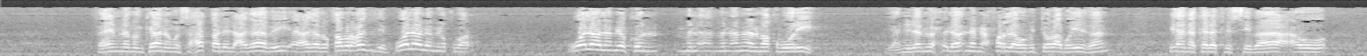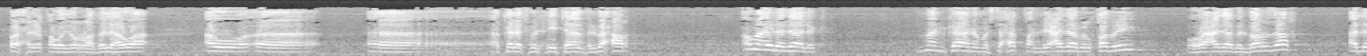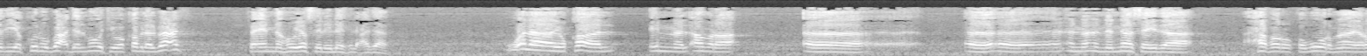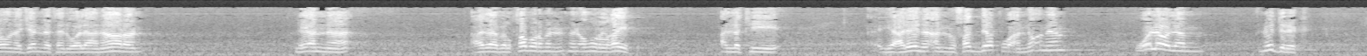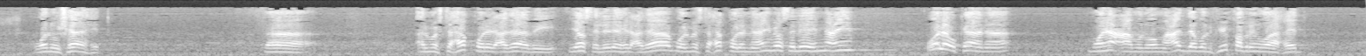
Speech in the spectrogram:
فإن من كان مستحقا للعذاب عذاب القبر عذب ولا لم يقبر ولا لم يكن من من المقبورين. يعني لم لم يحفر له في التراب ويدفن بأن أكلت في السباع أو أحرق وذر في الهواء أو آآ آآ أكلت في الحيتان في البحر أو ما إلى ذلك. من كان مستحقا لعذاب القبر وهو عذاب البرزخ الذي يكون بعد الموت وقبل البعث فإنه يصل إليه العذاب. ولا يقال إن الأمر آآ آآ إن, إن الناس إذا حفروا القبور ما يرون جنة ولا نارا لأن عذاب القبر من من أمور الغيب التي علينا أن نصدق وأن نؤمن ولو لم ندرك ونشاهد. فالمستحق للعذاب يصل إليه العذاب والمستحق للنعيم يصل إليه النعيم. ولو كان منعم ومعذب في قبر واحد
